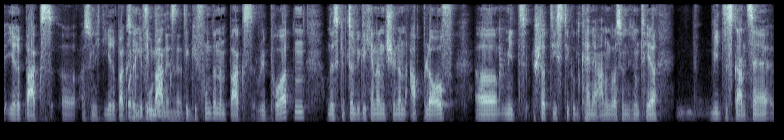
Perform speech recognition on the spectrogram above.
ihre Bugs, äh, also nicht ihre Bugs, Oder sondern die, Bugs, halt. die gefundenen Bugs reporten. Und es gibt dann wirklich einen schönen Ablauf äh, mit Statistik und keine Ahnung was und hin und her, wie das Ganze,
